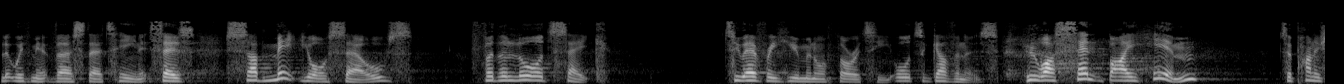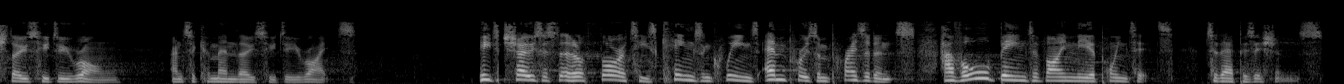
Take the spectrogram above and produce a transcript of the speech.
Look with me at verse 13. It says, Submit yourselves for the Lord's sake to every human authority or to governors who are sent by him to punish those who do wrong and to commend those who do right. Peter shows us that authorities, kings and queens, emperors and presidents have all been divinely appointed to their positions.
